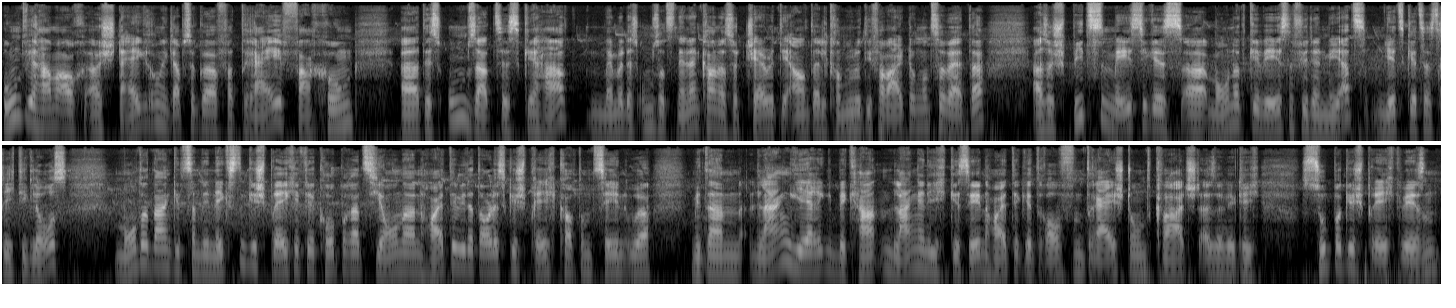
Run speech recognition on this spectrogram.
Und wir haben auch äh, Steigerung, ich glaube sogar Verdreifachung äh, des Umsatzes gehabt, wenn man das Umsatz nennen kann, also Charity-Anteil, Community-Verwaltung und so weiter. Also spitzenmäßiges äh, Monat gewesen für den März. Jetzt geht es erst richtig los. Montag dann gibt es dann die nächsten Gespräche für Kooperationen. Heute wieder tolles Gespräch gehabt um 10 Uhr mit einem langjährigen Bekannten, lange nicht gesehen, heute getroffen, drei Stunden quatscht. Also wirklich super Gespräch gewesen.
